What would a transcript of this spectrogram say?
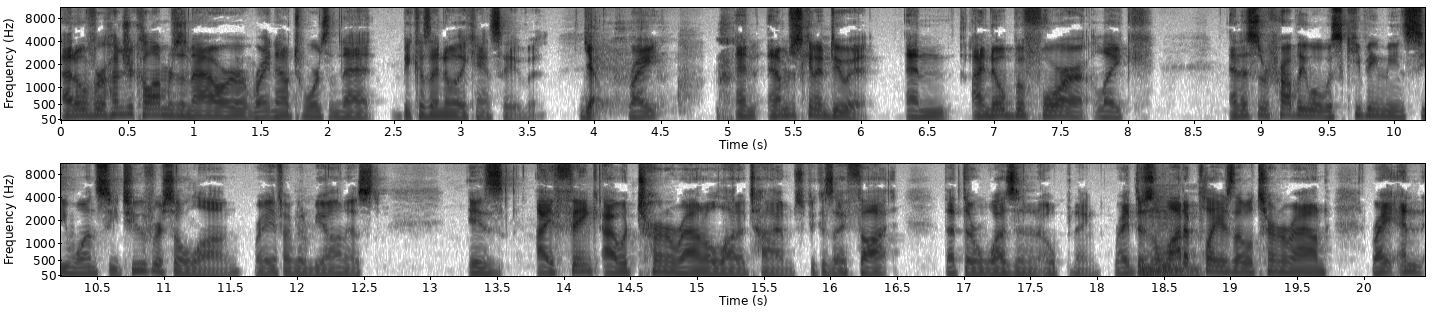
at over 100 kilometers an hour right now towards the net because I know they can't save it, yeah right? and and I'm just gonna do it. And I know before like, and this is probably what was keeping me in C1, C2 for so long, right? If I'm gonna be honest, is I think I would turn around a lot of times because I thought that there wasn't an opening, right? There's a lot of Mm. players that will turn around, right? And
